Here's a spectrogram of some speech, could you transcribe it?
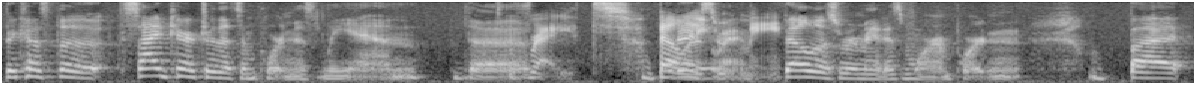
because the side character that's important is Leanne, the Right. Bella's anyway, roommate. Bella's roommate is more important. But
